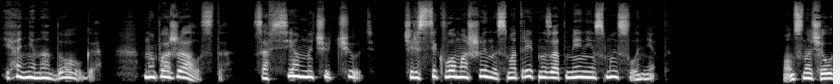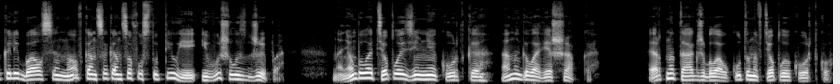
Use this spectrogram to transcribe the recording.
«Я ненадолго. Но, пожалуйста, совсем на чуть-чуть. Через стекло машины смотреть на затмение смысла нет». Он сначала колебался, но в конце концов уступил ей и вышел из джипа. На нем была теплая зимняя куртка, а на голове шапка. Эртна также была укутана в теплую куртку.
